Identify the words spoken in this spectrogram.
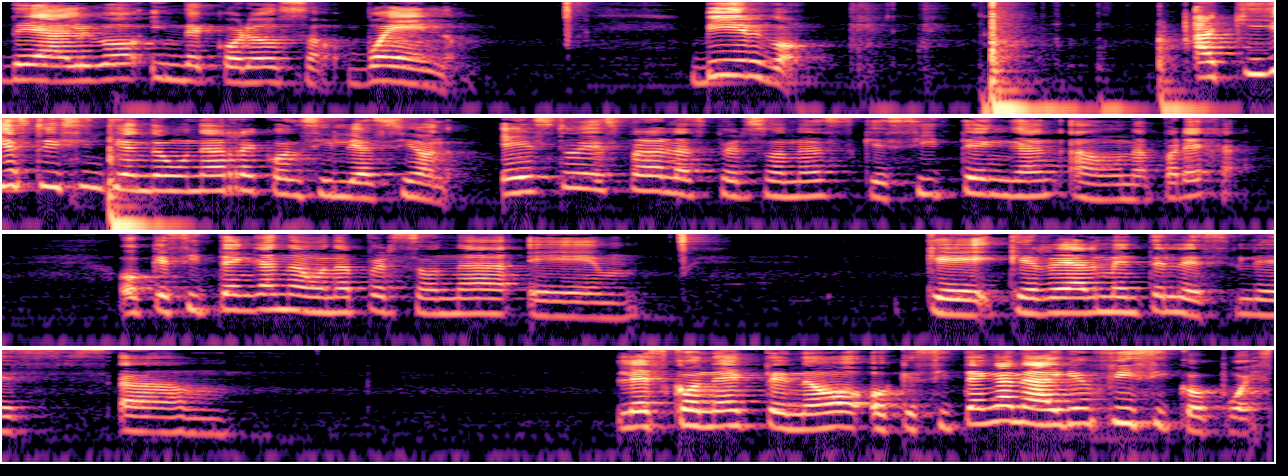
de algo indecoroso. Bueno, Virgo, aquí yo estoy sintiendo una reconciliación. Esto es para las personas que sí tengan a una pareja o que sí tengan a una persona em, que, realmente les, les, les conecte, ¿no? O que sí tengan a alguien físico, pues.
